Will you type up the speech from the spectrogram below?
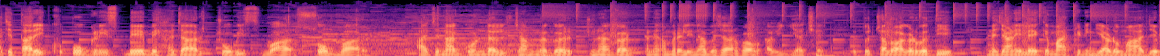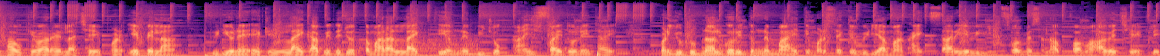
આજે તારીખ ઓગણીસ બે બે હજાર ચોવીસ, વાર સોમવાર. આજના ગોંડલ, જામનગર, જુનાગઢ અને અમરેલીના બજાર ભાવ આવી ગયા છે. તો ચાલો આગળ વધીએ અને જાણી લે કે માર્કેટિંગ યાર્ડોમાં આજે ભાવ કેવા રહેલા છે. પણ એ પહેલાં વિડીયોને એક લાઇક આપી દેજો. તમારા લાઇકથી અમને બીજો કાંઈ જ ફાયદો નહીં થાય. પણ યુટ્યુબના અલ્ગોરિધમને માહિતી મળશે કે વિડીયામાં કંઈક સારી એવી ઇન્ફોર્મેશન આપવામાં આવે છે. એટલે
